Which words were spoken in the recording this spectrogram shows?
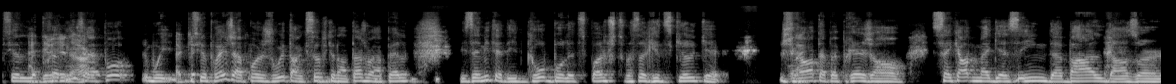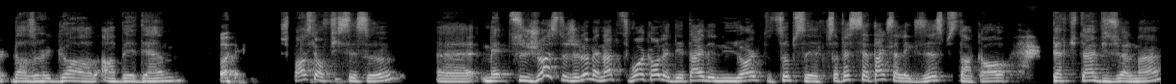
Parce que le À premier, 1? j'avais pas. Oui, parce que le premier, j'avais pas joué tant que ça, parce que dans le temps, je me rappelle, les amis, t'as des gros bullet sponge, je trouvais ça ridicule que je Ouais. rentre à peu près genre 50 magazines de balles dans un, dans un gars en, bédaine. Ouais. Je pense qu'ils ont fixé ça. Euh, mais tu joues à ce jeu-là maintenant, puis tu vois encore le détail de New York, tout ça, puis ça fait sept ans que ça existe, puis c'est encore percutant visuellement.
